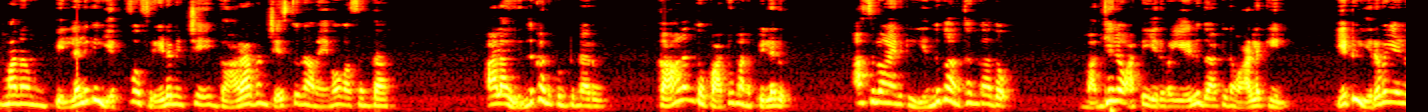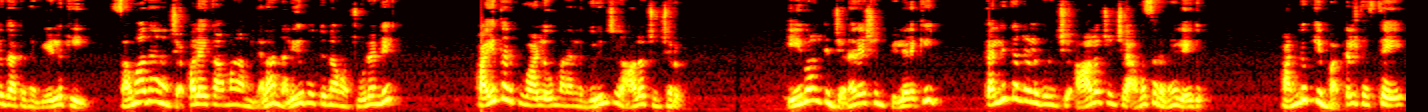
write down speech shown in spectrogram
మనం పిల్లలకి ఎక్కువ ఫ్రీడమ్ ఇచ్చి గారాబం చేస్తున్నామేమో వసంత. అలా ఎందుకు అనుకుంటున్నారు? కాలంతో పాటు మన పిల్లలు. అసలు ఆయనకి ఎందుకు అర్థం కాదో? మధ్యలో అటు ఇరవై ఏళ్ళు దాటిన వాళ్ళకి ఇటు ఇరవై ఏళ్ళు దాటిన వీళ్ళకి సమాధానం చెప్పలేక మనం ఎలా నలిగిపోతున్నామో చూడండి. పై తరపు వాళ్ళు మనల్ని గురించి ఆలోచించరు. ఇవాంటి జనరేషన్ పిల్లలకి తల్లిదండ్రుల గురించి ఆలోచించే అవసరమే లేదు. పండుక్కి బట్టలు తెస్తే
